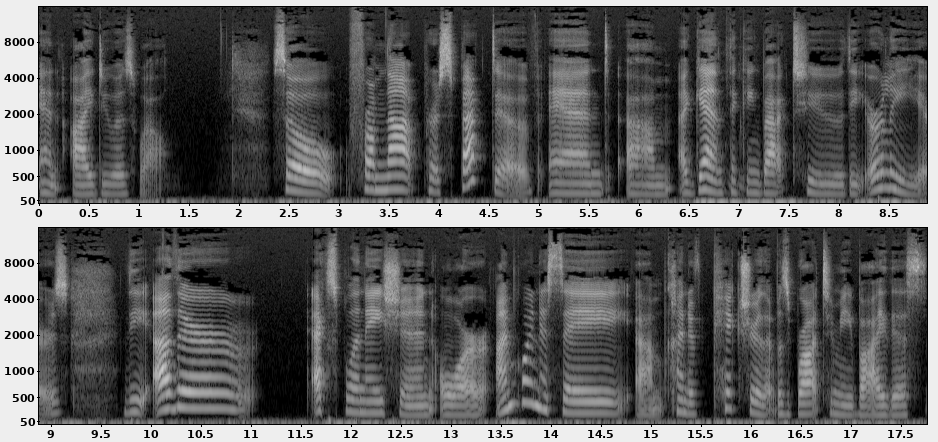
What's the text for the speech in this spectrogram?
and I do as well. So, from that perspective, and um, again, thinking back to the early years, the other explanation, or I'm going to say, um, kind of picture that was brought to me by this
